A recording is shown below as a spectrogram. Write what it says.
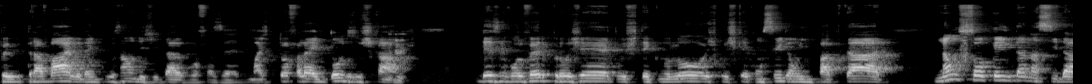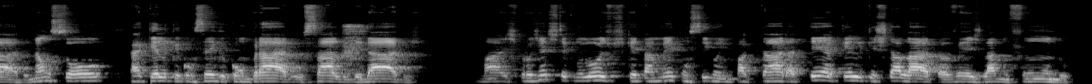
pelo trabalho da inclusão digital que vou fazer, mas estou a falar em todos os campos desenvolver projetos tecnológicos que consigam impactar não só quem está na cidade, não só aquele que consegue comprar o saldo de dados, mas projetos tecnológicos que também consigam impactar até aquele que está lá, talvez lá no fundo.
